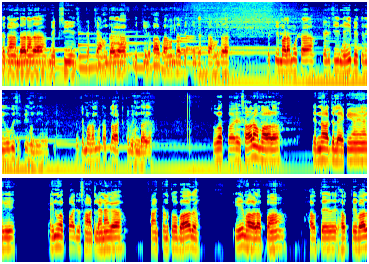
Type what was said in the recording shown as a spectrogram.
ਦੁਕਾਨਦਾਰਾਂ ਦਾ, ਮਿਕਸੀ ਰੱਖਿਆ ਹੁੰਦਾਗਾ ਵਿੱਚ ਹੀ ਲਿਫਾਫਾ ਹੁੰਦਾ ਵਿੱਚ ਹੀ ਗੱਤਾ ਹੁੰਦਾ। ਵਿੱਚ ਹੀ ਮਾੜਾ ਮੋਟਾ ਜਿਹੜੀ ਚੀਜ਼ ਨਹੀਂ ਵਿਕਦੀ, ਉਹ ਵੀ ਸਿੱਟੀ ਹੁੰਦੀ ਹੈ ਵਿੱਚ। ਵਿੱਚ ਮਾੜਾ ਮੋਟਾ ਪਲਾਸਟਿਕ ਵੀ ਹੁੰਦਾਗਾ ਸੋ ਆਪਾਂ ਇਹ ਸਾਰਾ ਮਾਲ ਜਿੰਨਾ ਅੱਜ ਲੈ ਕੇ ਆਏ ਆਂਗੇ ਇਹਨੂੰ ਆਪਾਂ ਅੱਜ ਸਾਂਟ ਲੈਣਾਗਾ, ਸਾਂਟਣ ਤੋਂ ਬਾਅਦ ਇਹ ਮਾਲ ਆਪਾਂ ਹਫ਼ਤੇ ਹਫ਼ਤੇ ਬਾਅਦ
